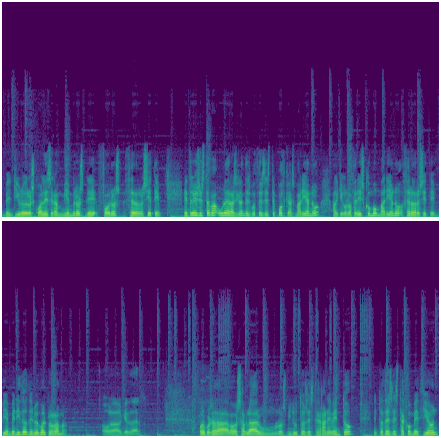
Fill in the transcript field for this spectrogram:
21 de los cuales eran miembros de Foros 007. Entre ellos estaba una de las grandes voces de este podcast, Mariano, al que conoceréis como Mariano 007. Bienvenido de nuevo al programa. Hola, ¿qué tal? Bueno, pues nada, vamos a hablar unos minutos de este gran evento. Entonces, de esta convención,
